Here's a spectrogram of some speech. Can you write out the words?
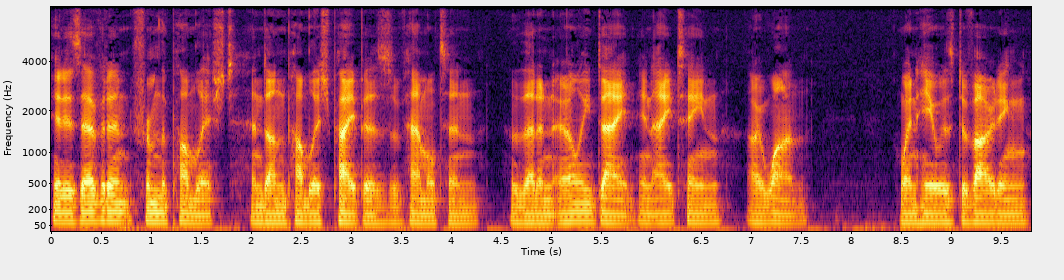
It is evident from the published and unpublished papers of Hamilton that an early date in 1801, when he was devoting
